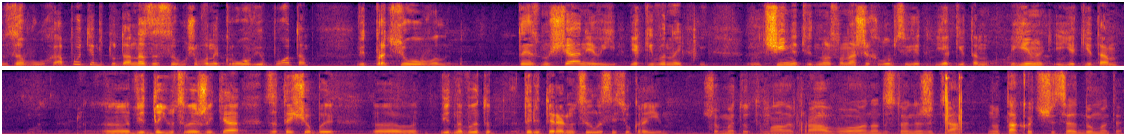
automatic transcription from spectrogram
за вуха, а потім туди, на ЗСУ, щоб вони кров'ю потом відпрацьовували те знущання, які вони чинять відносно наших хлопців, які там гинуть і які там віддають своє життя за те, щоб е, відновити територіальну цілісність України. Щоб ми тут мали право на достойне життя. Ну так хочеться думати.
